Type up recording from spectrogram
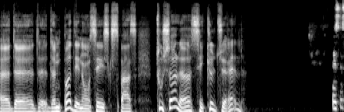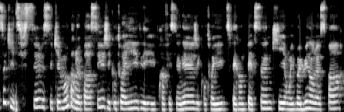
euh, de, de de ne pas dénoncer ce qui se passe. Tout ça là, c'est culturel. Mais c'est ça qui est difficile, c'est que moi, par le passé, j'ai côtoyé des professionnels, j'ai côtoyé différentes personnes qui ont évolué dans le sport,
